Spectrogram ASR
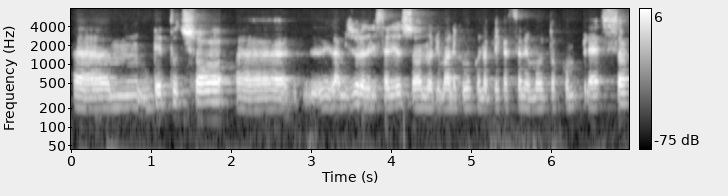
Um, detto ciò, uh, la misura degli stadi del sonno rimane comunque un'applicazione molto complessa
